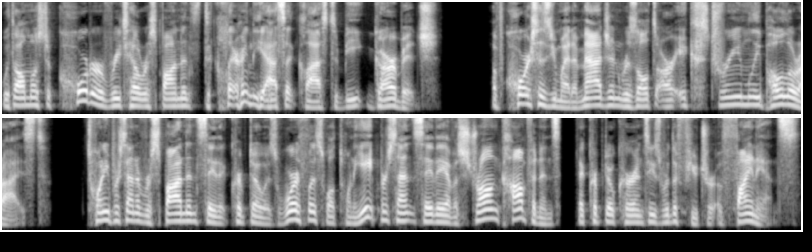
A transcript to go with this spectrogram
with almost a quarter of retail respondents declaring the asset class to be garbage. Of course, as you might imagine, results are extremely polarized. 20% of respondents say that crypto is worthless, while 28% say they have a strong confidence that cryptocurrencies were the future of finance.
